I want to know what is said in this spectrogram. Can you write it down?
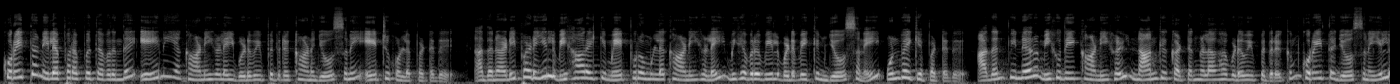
குறித்த நிலப்பரப்பு தவிர்ந்த ஏனைய காணிகளை விடுவிப்பதற்கான யோசனை ஏற்றுக்கொள்ளப்பட்டது. அதன் அடிப்படையில் விகாரைக்கு மேற்புறம் உள்ள காணிகளை மிக விரைவில் விடுவிக்கும் யோசனை முன்வைக்கப்பட்டது. அதன் பின்னர் மிகுதி காணிகள் நான்கு கட்டங்களாக விடுவிப்பதற்கும் குறித்த யோசனையில்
